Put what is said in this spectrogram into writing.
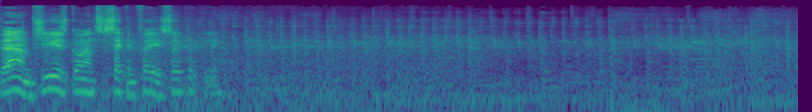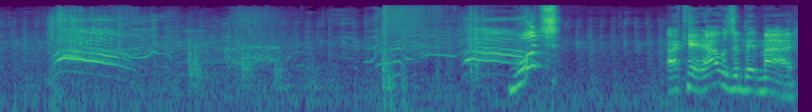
Damn, she has gone into second phase so quickly. What? Okay, that was a bit mad.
